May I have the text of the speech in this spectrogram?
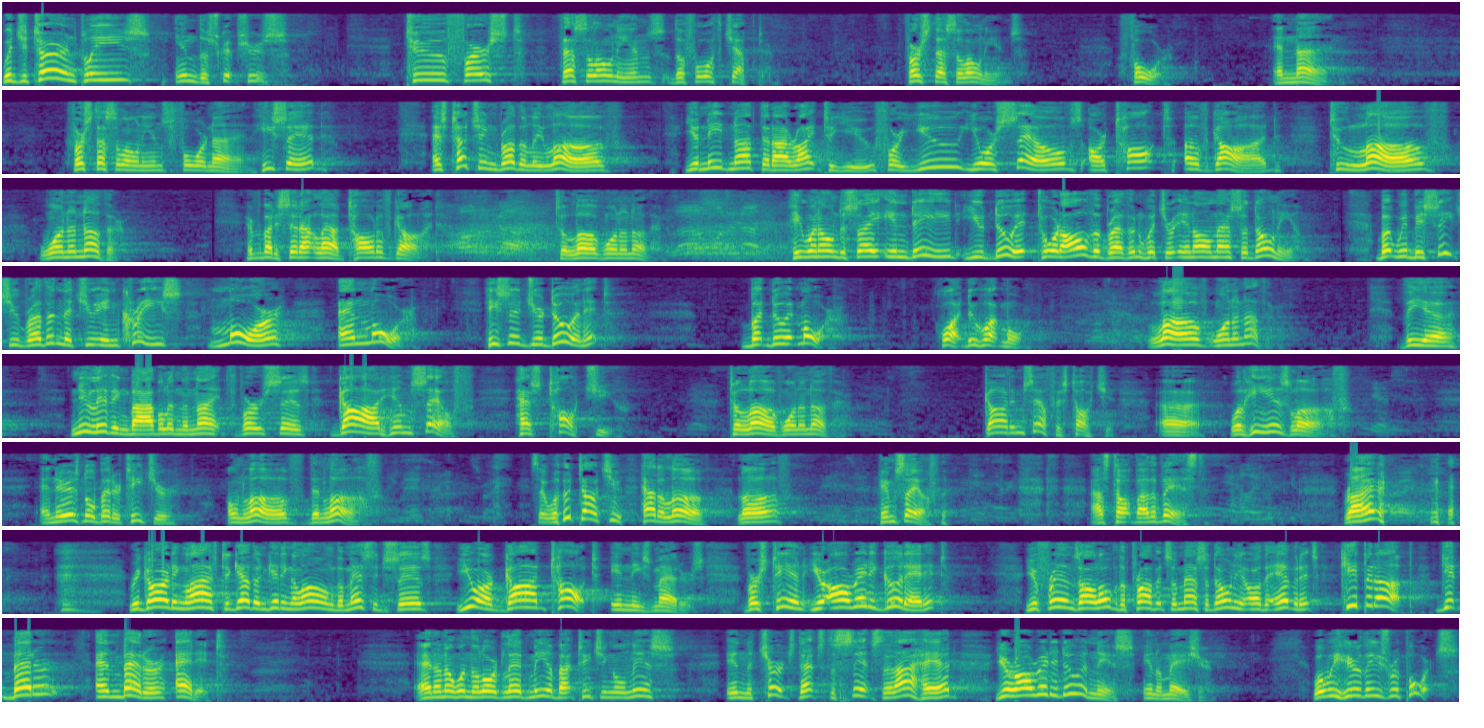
Would you turn, please, in the scriptures to First Thessalonians, the fourth chapter. First Thessalonians 4 and 9. First Thessalonians 4 9. He said, As touching brotherly love, you need not that I write to you, for you yourselves are taught of God to love one another. Everybody said out loud, taught of God, Taught of God to love one another. to love one another. He went on to say, Indeed, you do it toward all the brethren which are in all Macedonia. But we beseech you, brethren, that you increase more and more. He said, You're doing it, but do it more. What? Do what more? Love one another. The uh, New Living Bible in the ninth verse says, God Himself has taught you to love one another. God Himself has taught you. Uh, well, He is love. And there is no better teacher on love than love. So, well, who taught you how to love? Love Himself. I was taught by the best. Right? Regarding life together and getting along, the message says, you are God taught in these matters. Verse 10, you're already good at it. Your friends all over the province of Macedonia are the evidence. Keep it up. Get better and better at it. And I know when the Lord led me about teaching on this in the church, that's the sense that I had. You're already doing this in a measure. Well, we hear these reports.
